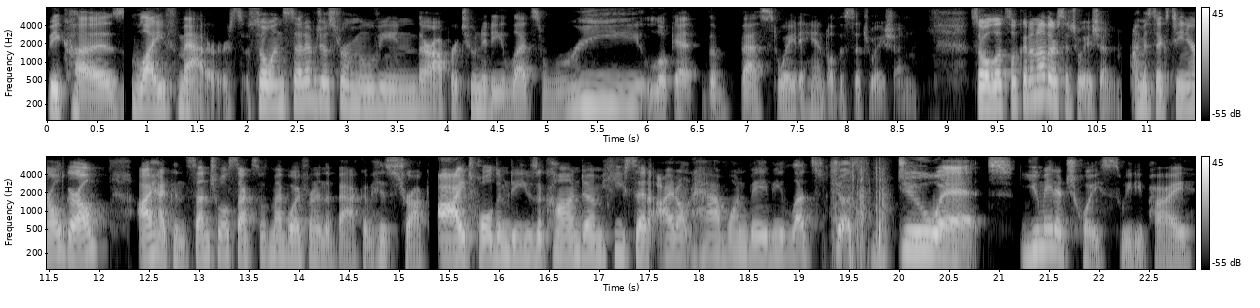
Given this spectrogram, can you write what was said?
because life matters. So instead of just removing their opportunity, let's re look at the best way to handle the situation. So let's look at another situation. I'm a 16 year old girl. I had consensual sex with my boyfriend in the back of his truck. I told him to use a condom. He said, I don't have one, baby. Let's just do it it. You made a choice, sweetie pie.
